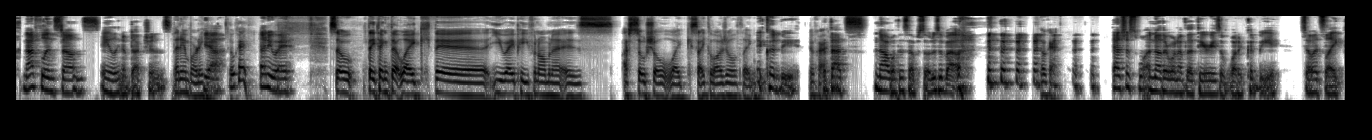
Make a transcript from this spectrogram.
not Flintstones, alien abductions. Betty and Barney Yeah. okay Anyway, So they think that like the UAP phenomena is a social, like psychological thing. it could be, Okay. but that's not what this episode is about. Okay. That's just another one of the theories of what it could be. So it's like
